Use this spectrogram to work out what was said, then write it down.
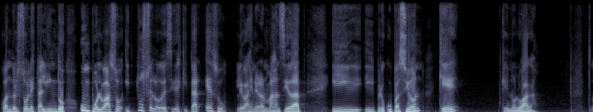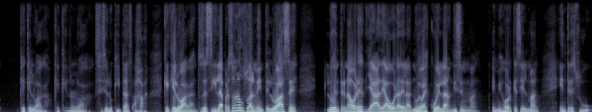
cuando el sol está lindo, un polvazo y tú se lo decides quitar, eso le va a generar más ansiedad y, y preocupación que que no lo haga. Que que lo haga, que que no lo haga. Si se lo quitas, ajá, que que lo haga. Entonces, si la persona usualmente lo hace, los entrenadores ya de ahora de la nueva escuela dicen, man, es mejor que si el man entre su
